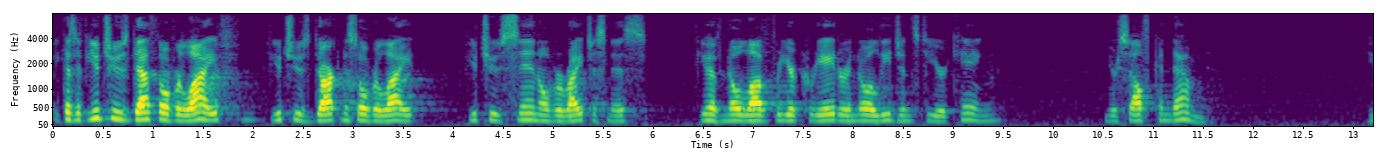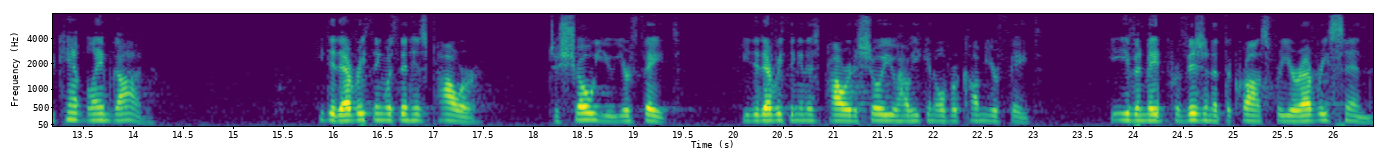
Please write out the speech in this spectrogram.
Because if you choose death over life, if you choose darkness over light, if you choose sin over righteousness, if you have no love for your Creator and no allegiance to your King, you're self condemned. You can't blame God. He did everything within His power to show you your fate. He did everything in His power to show you how He can overcome your fate. He even made provision at the cross for your every sin.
